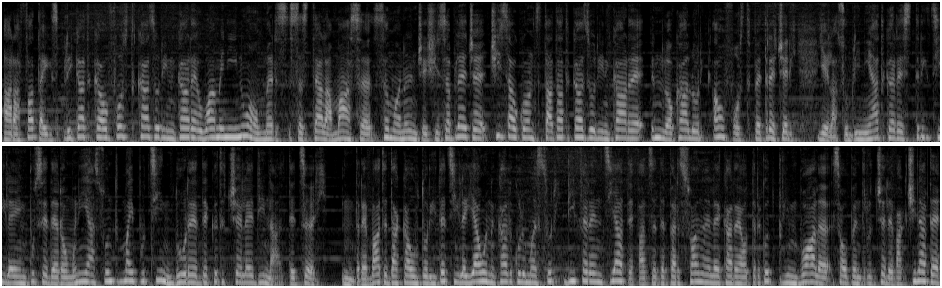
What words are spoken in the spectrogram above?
Arafat a explicat că au fost cazuri în care oamenii nu au mers să stea la masă, să mănânce și să plece, ci s-au constatat cazuri în care, în localuri, au fost petreceri. El a subliniat că restricțiile impuse de România sunt mai puțin dure decât cele din alte țări. Întrebat dacă autoritățile iau în calcul măsuri diferențiate față de persoanele care au trecut prin boală sau pentru cele vaccinate,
